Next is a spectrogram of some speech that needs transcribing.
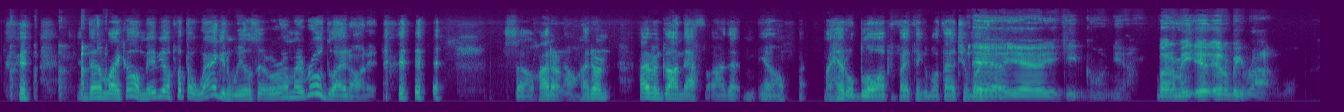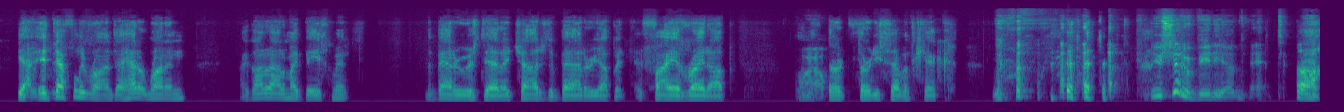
and then I'm like, oh, maybe I'll put the wagon wheels that were on my road glide on it. so I don't know. I don't. I haven't gone that far. That you know, my head will blow up if I think about that too much. Yeah, yeah. You keep going. Yeah. But I mean, it, it'll be rideable. Yeah, it definitely runs. I had it running. I got it out of my basement. The battery was dead. I charged the battery up. It, it fired right up on Wow. the third, 37th kick. you should have videoed that. Oh,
